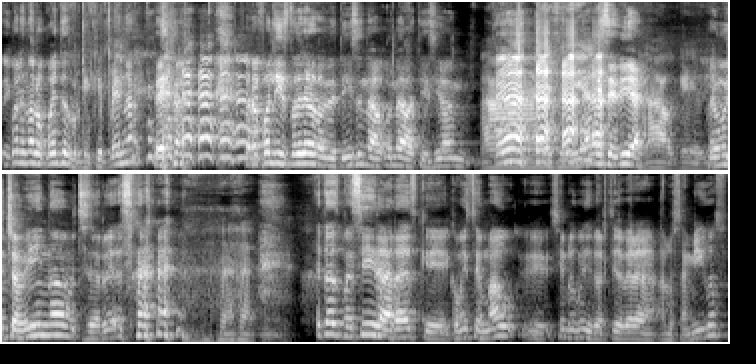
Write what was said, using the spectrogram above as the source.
igual no lo cuentes porque qué pena. Pero, pero fue la historia donde te hice una, una batición. Ah, ese día. Ese día. Ah, ok. Fue mucho vino, mucha cerveza. Entonces, pues sí, la verdad es que, como dice Mau, eh, siempre es muy divertido ver a, a los amigos.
